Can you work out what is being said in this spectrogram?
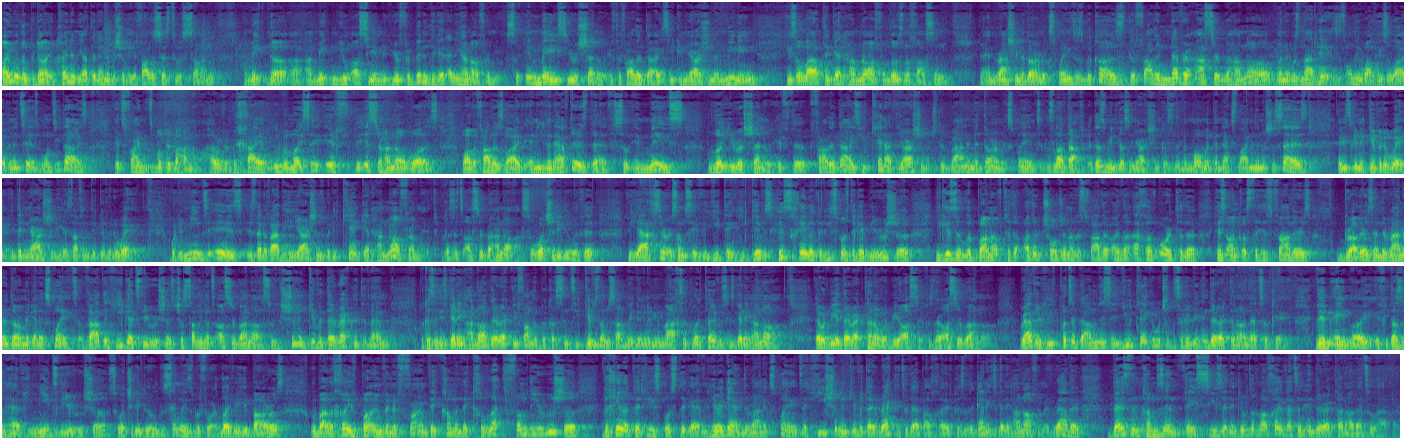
A father says to his son, I'm making, making you asi, you're forbidden to get any hana from me. So in mace, you're If the father dies, he can yarshin him, meaning he's allowed to get hana from those nechasim. And Rashi Nedarim explains is because the father never aser behana when it was not his. It's only while he's alive and it's his. Once he dies, it's fine, it's mutter behana. However, b'chayev uba if the isser hana was while the father's alive and even after his death, so in mace, lo yirashenu. If the father dies, he cannot yarshin, which the Ran and Nedarim explains is lav dafka. It doesn't mean he doesn't yarshin because in the moment, the next line in the Mishnah says that he's going to give it away. If he didn't yarshin, he has nothing to give it away. What it means is is that avad he yarshins, but he can't get hana from it because it's aser b'hana. So what should he do with it? V'yachzer, or some say v'yitain. He gives his chelik that he's supposed to get birusha. He gives it lebanav to the other children of his father, or to the his uncles, to his father's brothers. And the Ran and Nedarim again explains avad he gets the yerusha. It's just something that's aser b'hana. So he shouldn't give it directly to them because then he's getting hana directly from it. Because since he gives them something, they're going to be machzik like He's getting hana. That would be a direct hana. Would be aser because they're aser b'hana. Rather, he puts it down and they say, you take it, which is considered an indirect and that's okay. Vim ein. If he doesn't have, he needs the yerusha. So what should he do? The same way as before. Loy he borrows. Ubalachayiv ba'im v'nefram. They come and they collect from the yerusha the chilek that he's supposed to get. And here again, the Ran explains that he shouldn't give it directly to that balchayiv because again he's getting hana from it. Rather, Bezdin comes in, they seize it and give it to the balchayiv. That's an indirect hana. That's allowed.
